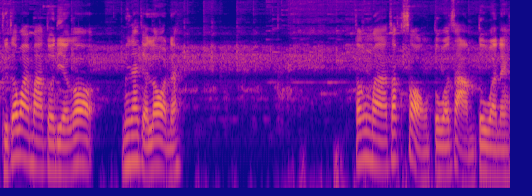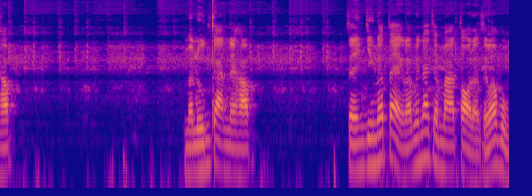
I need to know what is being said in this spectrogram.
คือถ้าวายมาตัวเดียวก็ไม่น่าจะรอดนะ ต้องมาสักสองตัวสามตัวนะครับ มาลุ้นกันนะครับ แต่จริงๆแล้วแตกแล้วไม่น่าจะมาต่อหรอกแต่ว่าผม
